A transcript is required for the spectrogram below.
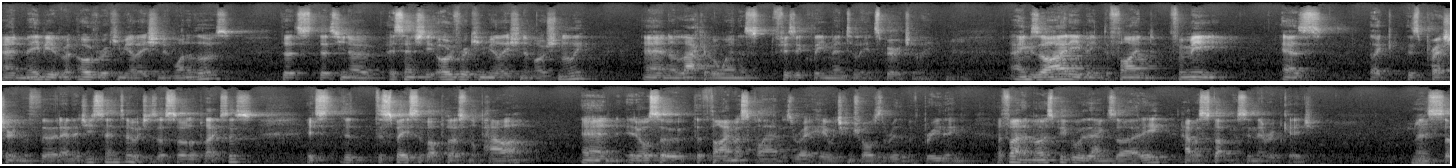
And maybe an overaccumulation in one of those that's, that's, you know, essentially overaccumulation emotionally and a lack of awareness physically, mentally, and spiritually. Mm-hmm. Anxiety being defined for me as like this pressure in the third energy center, which is our solar plexus. It's the, the space of our personal power, and it also the thymus gland is right here, which controls the rhythm of breathing. I find that most people with anxiety have a stuckness in their rib cage, and so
